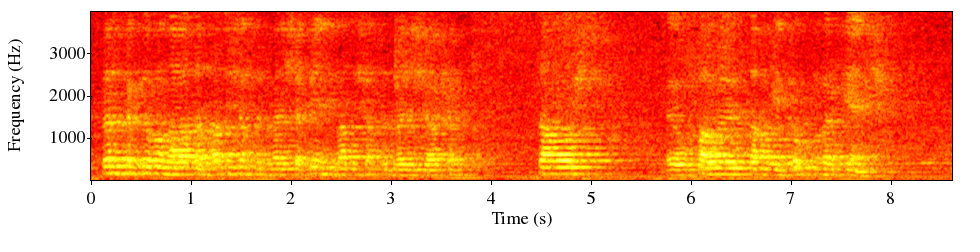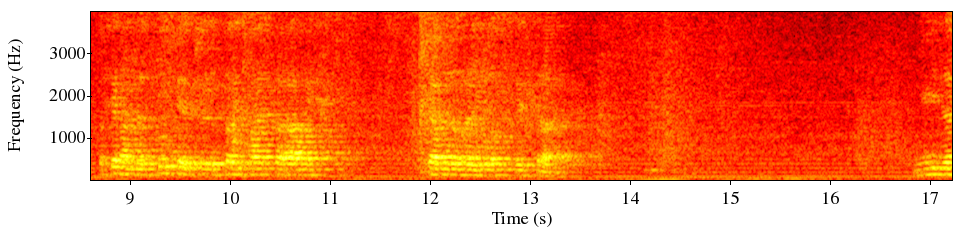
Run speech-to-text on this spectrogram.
z perspektywą na lata 2025-2028. Całość e, uchwały stanowi druk nr 5. Otwieram dyskusję. Czy ktoś z Państwa radnych chciałby zabrać głos w tej sprawie? Nie widzę.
